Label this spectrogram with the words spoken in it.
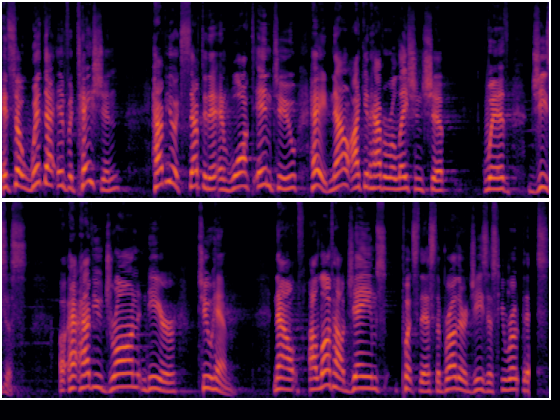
And so, with that invitation, have you accepted it and walked into, hey, now I can have a relationship with Jesus? Uh, have you drawn near to him? Now, I love how James puts this, the brother of Jesus. He wrote this.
